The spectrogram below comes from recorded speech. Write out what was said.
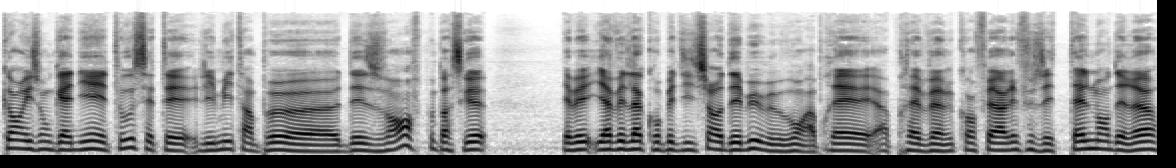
quand ils ont gagné et tout, c'était limite un peu euh, décevant parce que il y avait- il y avait de la compétition au début, mais bon, après, après quand Ferrari faisait tellement d'erreurs,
